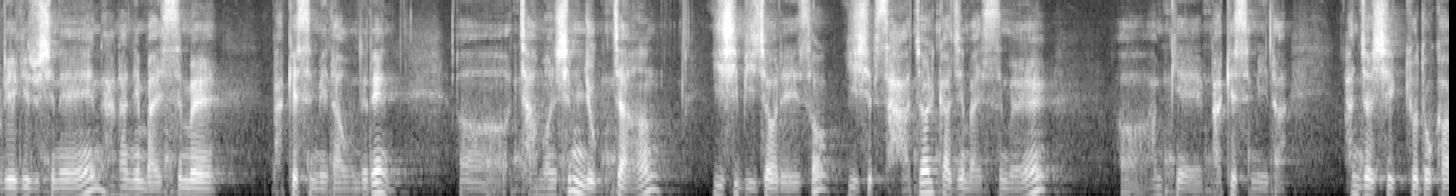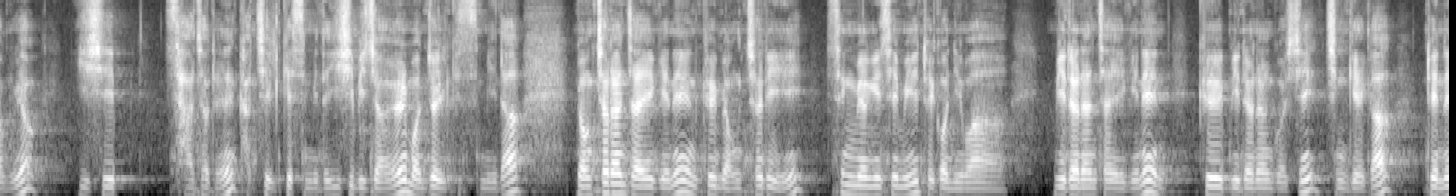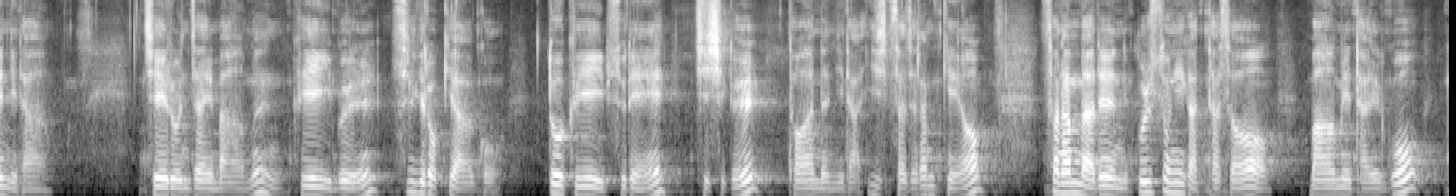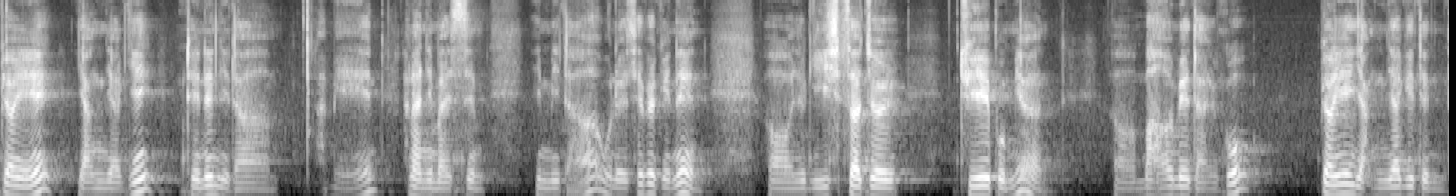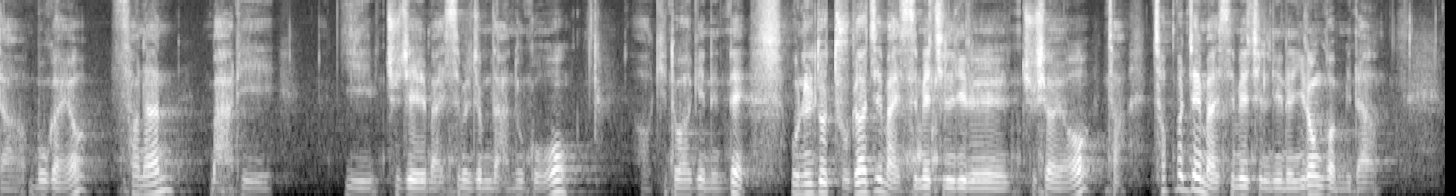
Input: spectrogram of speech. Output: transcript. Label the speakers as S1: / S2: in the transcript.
S1: 우리에게 주시는 하나님 말씀을 받겠습니다. 오늘은 어, 잠언 16장 22절에서 24절까지 말씀을 어, 함께 받겠습니다. 한 절씩 교독하고요. 24절은 같이 읽겠습니다. 22절 먼저 읽겠습니다. 명철한 자에게는 그 명철이 생명의 셈이 되거니와 미련한 자에게는 그 미련한 것이 징계가 되느니라. 지혜로운 자의 마음은 그의 입을 슬기롭게 하고 또 그의 입술에 지식을 더하느니라. 24절 함께요. 선한 말은 꿀송이 같아서 마음에 달고 뼈에 양약이 되느니라. 아멘. 하나님 말씀입니다. 오늘 새벽에는 어, 여기 24절 뒤에 보면 어, 마음에 달고 뼈에 양약이 된다. 뭐가요? 선한 말이 이 주제의 말씀을 좀 나누고 어, 기도하겠는데 오늘도 두 가지 말씀의 진리를 주셔요. 자, 첫 번째 말씀의 진리는 이런 겁니다.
